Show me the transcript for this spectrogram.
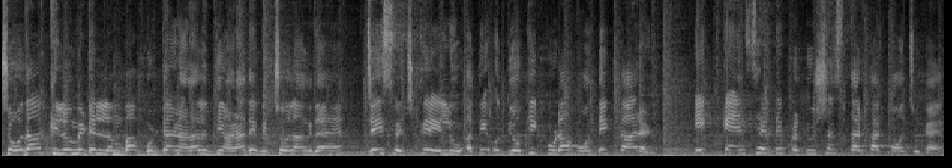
14 ਕਿਲੋਮੀਟਰ ਲੰਬਾ ਬੁੱਢਾ ਨਾਲਾ ਲੁਧਿਆਣਾ ਦੇ ਵਿੱਚੋਂ ਲੰਘਦਾ ਹੈ, ਜਿਸ ਵਿੱਚ ਘਰੇਲੂ ਅਤੇ ਉਦਯੋਗਿਕ ਕੂੜਾ ਹੋਣ ਦੇ ਕਾਰਨ ਇੱਕ ਕੈਂਸਰ ਦੇ ਪ੍ਰਦੂਸ਼ਣ ਸਤਰ ਤੱਕ ਪਹੁੰਚ ਚੁੱਕਾ ਹੈ।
